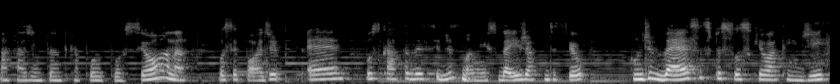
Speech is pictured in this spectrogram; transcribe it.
massagem tântrica proporciona, você pode é, buscar fazer esse desmame. Isso daí já aconteceu com diversas pessoas que eu atendi,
